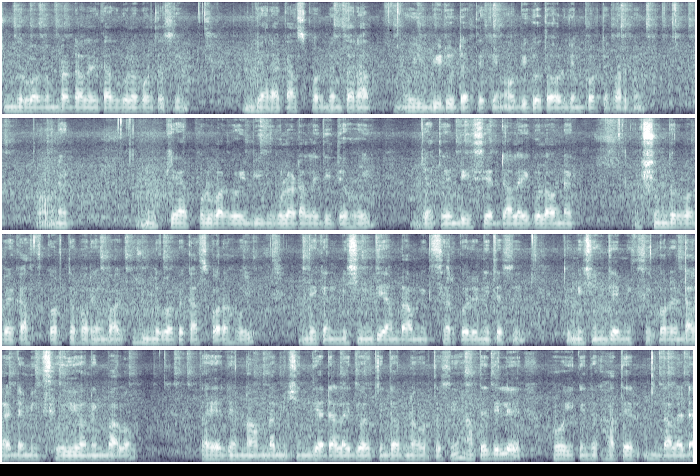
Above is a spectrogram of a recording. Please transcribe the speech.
সুন্দরভাবে আমরা ডালের কাজগুলো করতেছি। যারা কাজ করবেন তারা ওই ভিডিওটা থেকে অভিজ্ঞতা অর্জন করতে পারবেন। তো অনেক কেয়ারফুলভাবে ওই বীজগুলো ডালাই দিতে হয়, যাতে বীজের ডালাইগুলো অনেক সুন্দরভাবে কাজ করতে পারে বা সুন্দরভাবে কাজ করা হয়। দেখেন মেশিন দিয়ে আমরা মিক্সার করে নিতেছি। তো মেশিন দিয়ে মিক্সার করে ডালাইটা মিক্স হয়ে অনেক ভালো, তাই এর জন্য আমরা মেশিন দিয়ে ডালাই দেওয়ার চিন্তা ভাবনা করতেছি। হাতে দিলে হয় কিন্তু হাতের ডালাইটা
